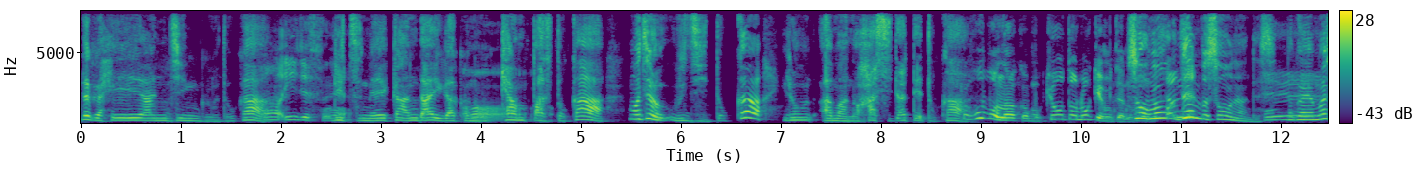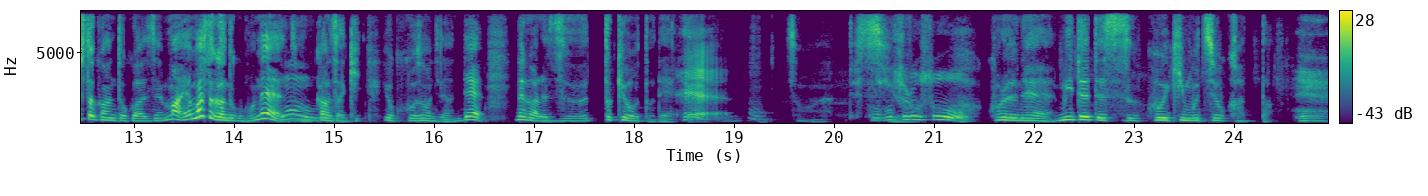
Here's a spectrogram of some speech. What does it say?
だから平安神宮とか、あ、いいですね。立命館大学のキャンパスとか、もちろん宇治とか、いろんな天の橋立とか。ほぼなんかもう京都ロケみたいなそう、もう全部そうなんです。だから山下監督は全、まあ山下監督もね、うん関西きよくご存知なんで、だからずっと京都で。へえ。そうなんですよ。面白そう。これね、見ててすっごい気持ちよかった。へえ。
